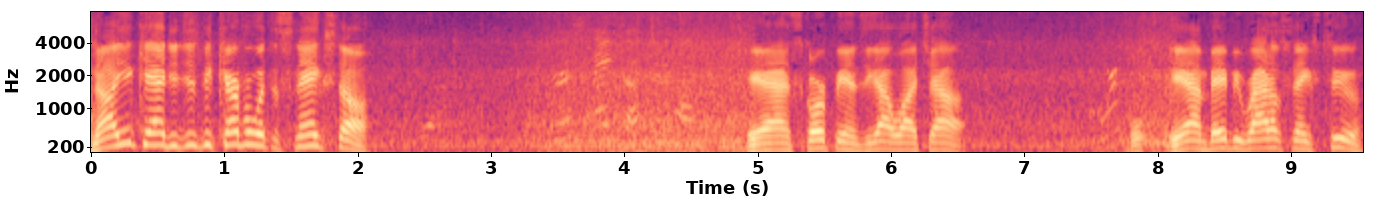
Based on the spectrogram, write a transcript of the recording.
No, you can't. You just be careful with the snakes, though. There's snakes up there, huh? Yeah, and scorpions. You gotta watch out. Yeah, and baby rattlesnakes too.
